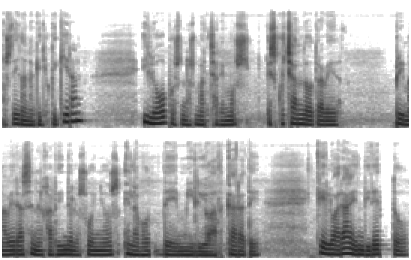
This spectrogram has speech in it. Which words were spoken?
os digan aquello que quieran, y luego pues nos marcharemos escuchando otra vez Primaveras en el Jardín de los Sueños en la voz de Emilio Azcárate, que lo hará en directo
